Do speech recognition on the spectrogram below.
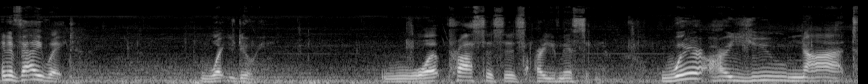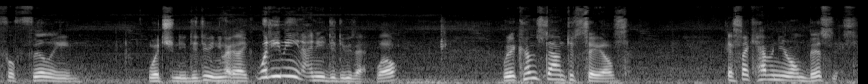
and evaluate what you're doing. What processes are you missing? Where are you not fulfilling what you need to do? And you might be like, what do you mean I need to do that? Well, when it comes down to sales, it's like having your own business.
